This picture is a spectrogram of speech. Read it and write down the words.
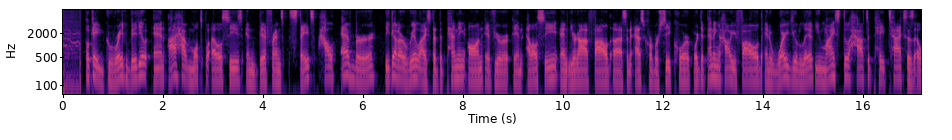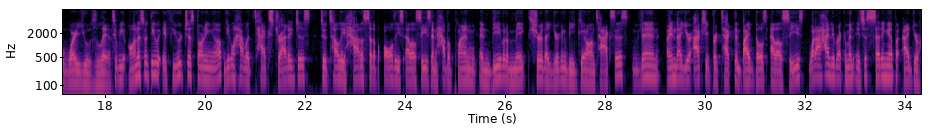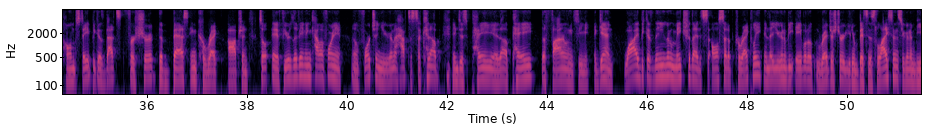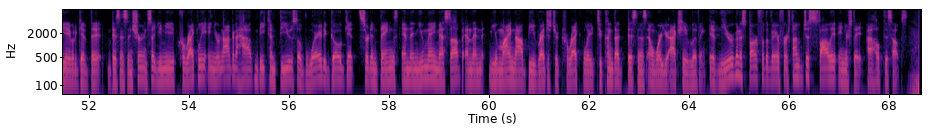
Okay, great video. And I have multiple LLCs in different states. However, you gotta realize that depending on if you're in LLC and you're not filed as an S corp or C corp, or depending on how you filed and where you live, you might still have to pay taxes of where you live. To be honest with you, if you're just starting up, you don't have a tax strategist to tell you how to set up all these LLCs and have a plan and be able to make sure that you're going to be good on taxes, then and that you're actually protected by those LLCs. What I highly recommend is just setting up at your home state because that's for sure the best and correct option. So if you're living in California, unfortunately, you're to have to suck it up and just pay it up, pay the filing fee. Again, why? Because then you're going to make sure that it's all set up correctly and that you're going to be able to register your business license. You're going to be able to get the business insurance that you need correctly. And you're not going to have be confused of where to go get certain things. And then you may mess up and then you might not be registered correctly to conduct business and where you're actually living. If you're going to start for the very first time, just file it in your state. I hope this helps.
